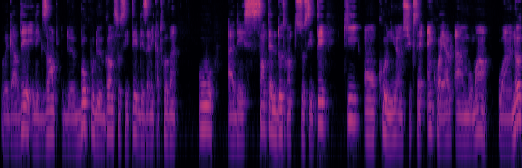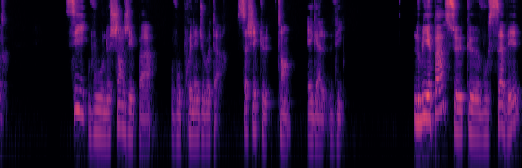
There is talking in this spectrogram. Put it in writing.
Regardez l'exemple de beaucoup de grandes sociétés des années 80 ou à des centaines d'autres sociétés qui ont connu un succès incroyable à un moment ou à un autre. Si vous ne changez pas, vous prenez du retard. Sachez que temps égale vie. N'oubliez pas ce que vous savez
